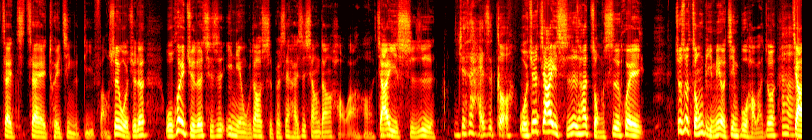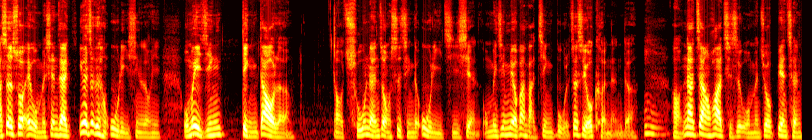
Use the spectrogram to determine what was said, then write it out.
在在推进的地方。所以我觉得，我会觉得其实一年五到十 percent 还是相当好啊。哈，假以时日，你觉得还是够？我觉得假以时日，它总是会，就是说总比没有进步好吧？就假设说，哎，我们现在因为这个很物理性的东西，我们已经。顶到了哦，储能这种事情的物理极限，我们已经没有办法进步了，这是有可能的。嗯，好，那这样的话，其实我们就变成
